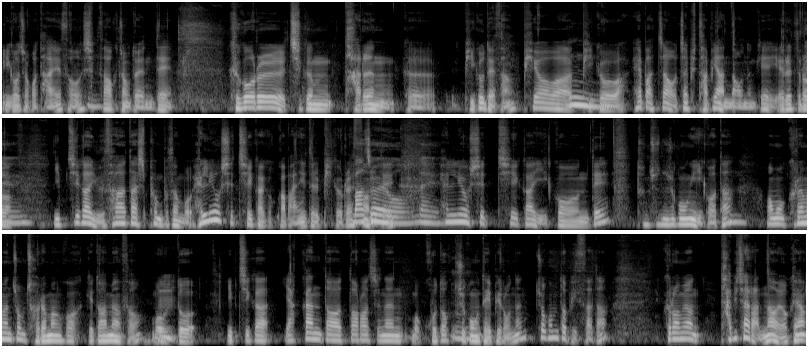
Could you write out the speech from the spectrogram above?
이거저거 다 해서 14억 정도였는데 그거를 지금 다른 그 비교 대상 피어와 음. 비교해봤자 어차피 답이 안 나오는 게 예를 들어 네. 입지가 유사하다 싶은 무슨 뭐 헬리오시티 가격과 많이들 비교를 했었는데. 네. 헬리오시티가 이건데 둔촌주공이 이거다. 음. 어뭐 그러면 좀 저렴한 것 같기도 하면서 뭐 음. 또 입지가 약간 더 떨어지는 뭐 고덕주공 음. 대비로는 조금 더 비싸다. 그러면 답이 잘 안 나와요. 그냥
